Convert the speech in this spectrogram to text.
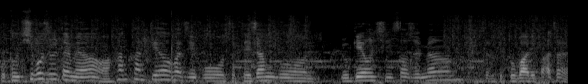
보통 15줄 되면 한 칸 뛰어가지고 저 대장군 요괴원신 써주면 저렇게 도발이 빠져요.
